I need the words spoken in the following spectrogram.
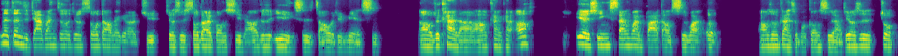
那阵子加班之后，就收到那个局，就是收到一封信，然后就是一零四找我去面试，然后我就看啊，然后看看哦，月薪三万八到四万二，然后说干什么公司啊？结果是做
